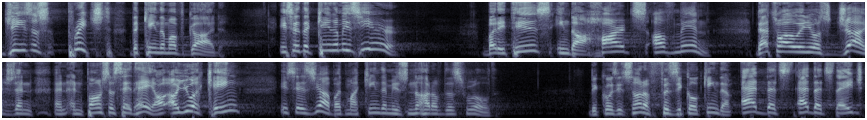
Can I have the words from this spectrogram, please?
Jesus preached the kingdom of God. He said, The kingdom is here, but it is in the hearts of men. That's why when he was judged and, and, and Pontius said, Hey, are, are you a king? He says, Yeah, but my kingdom is not of this world because it's not a physical kingdom. At that, at that stage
